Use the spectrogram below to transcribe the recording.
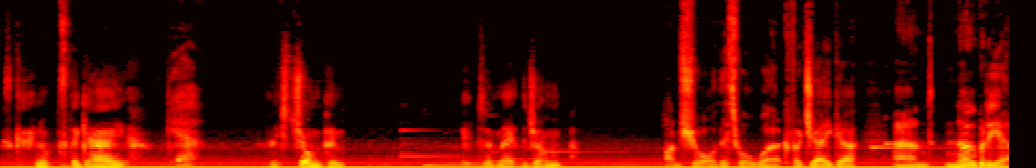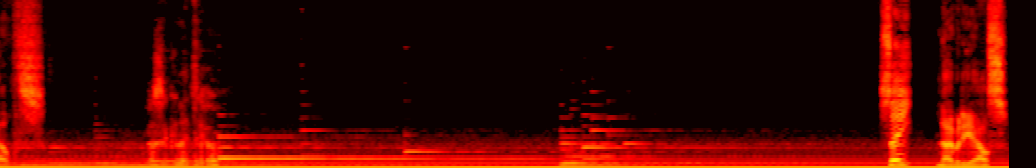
It's going up to the gate Yeah. and it's jumping. It doesn't make the jump. I'm sure this will work for Jager and nobody else. What's it gonna do? See? Nobody else.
